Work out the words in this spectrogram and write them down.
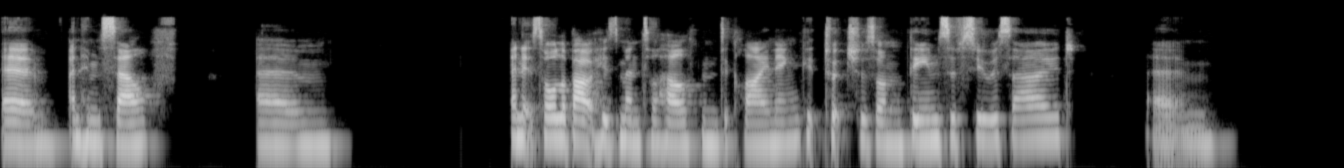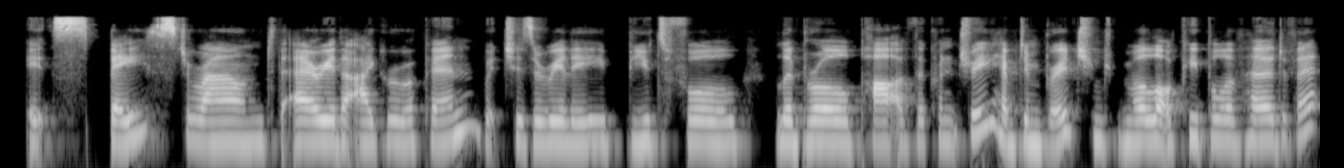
um, and himself. Um, and it's all about his mental health and declining. It touches on themes of suicide. Um, it's based around the area that I grew up in, which is a really beautiful, liberal part of the country, Hebden Bridge. A lot of people have heard of it.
